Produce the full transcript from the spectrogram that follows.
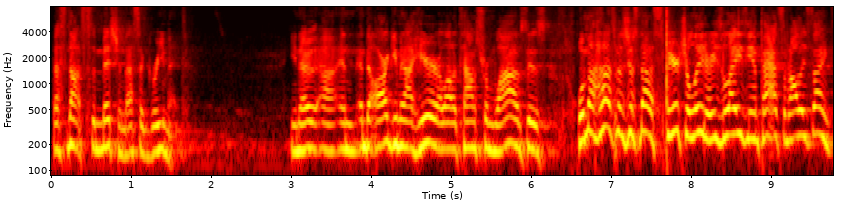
That's not submission, that's agreement. You know, uh, and, and the argument I hear a lot of times from wives is, well, my husband's just not a spiritual leader. He's lazy and passive and all these things.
